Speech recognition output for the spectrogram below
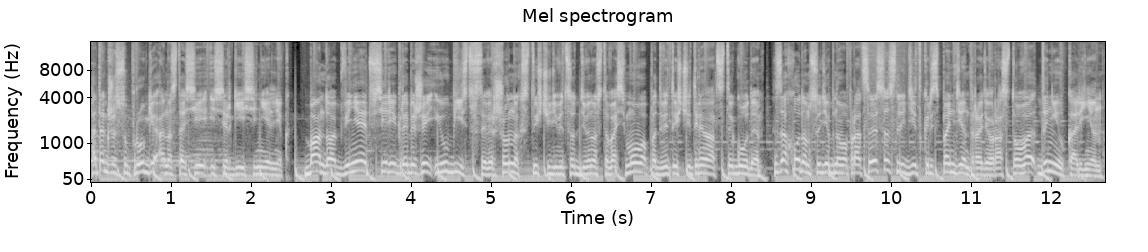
а также супруги Анастасия и Сергей Синельник. Банду обвиняют в серии грабежей и убийств, совершенных с 1998 по 2013 годы. За ходом судебного процесса следит корреспондент радио Ростова Даниил Калинин.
